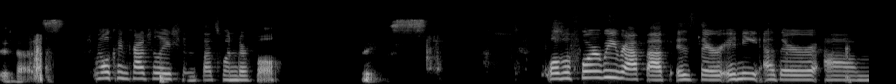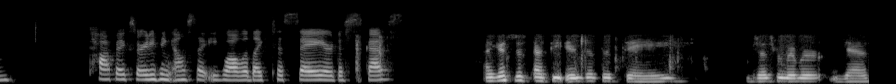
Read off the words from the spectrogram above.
it has Well, congratulations. That's wonderful. thanks Well, before we wrap up, is there any other um, topics or anything else that you all would like to say or discuss? I guess just at the end of the day, just remember yes,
